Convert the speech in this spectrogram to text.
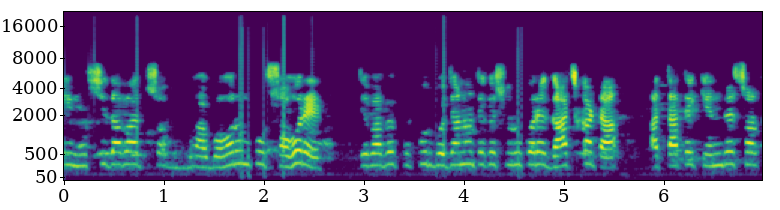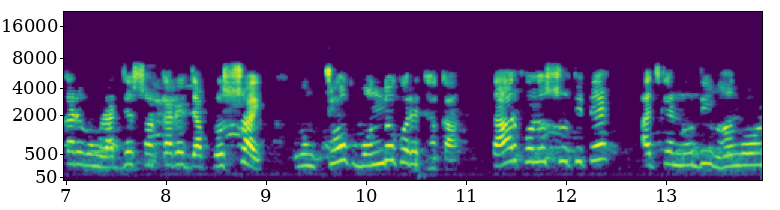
এই মুর্শিদাবাদ সব বহরমপুর শহরে যেভাবে পুকুর বোজানো থেকে শুরু করে গাছ কাটা আর তাতে কেন্দ্রের সরকার এবং রাজ্যের সরকারের যা প্রশ্রয় এবং চোখ বন্ধ করে থাকা, তার ফলশ্রুতিতে আজকে নদী ভাঙন,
